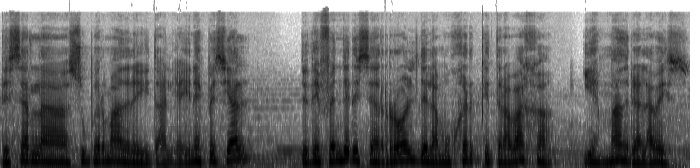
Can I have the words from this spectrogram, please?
de ser la supermadre de Italia y en especial de defender ese rol de la mujer que trabaja y es madre a la vez.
